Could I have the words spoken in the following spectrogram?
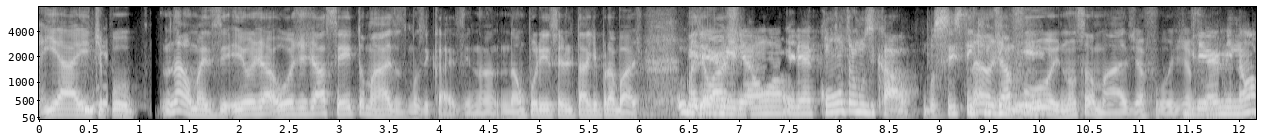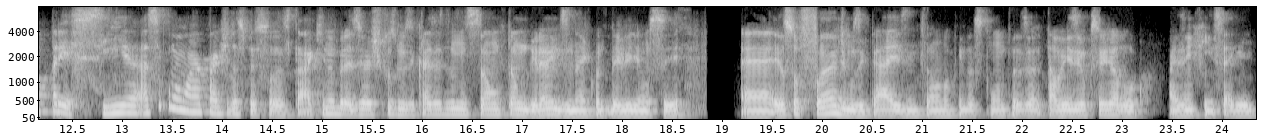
E aí, tipo, não, mas eu já hoje já aceito mais os musicais. E não, não por isso ele tá aqui pra baixo. O mas Guilherme, eu acho... ele, é um, ele é contra musical. Vocês têm não, que já fui, não sou mais, já fui. Já Guilherme fui. não aprecia, assim como a maior parte das pessoas, tá? Aqui no Brasil, acho que os musicais ainda não são tão grandes, né, quanto deveriam ser. É, eu sou fã de musicais, então, no fim das contas, eu, talvez eu que seja louco. Mas enfim, segue aí.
